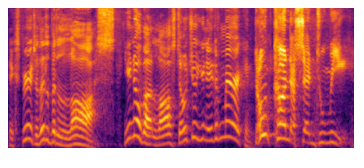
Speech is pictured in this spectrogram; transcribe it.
experience a little bit of loss. You know about loss, don't you? You're Native American. Don't condescend to me.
